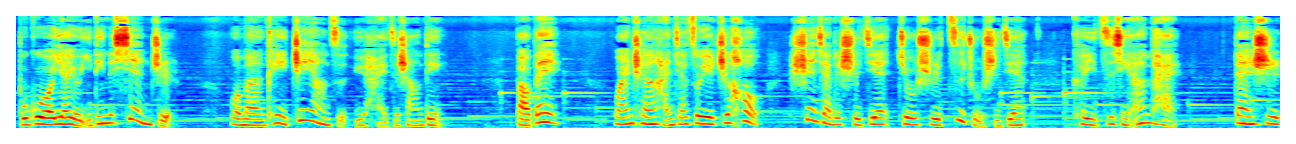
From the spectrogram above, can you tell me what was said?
不过要有一定的限制。我们可以这样子与孩子商定：宝贝，完成寒假作业之后，剩下的时间就是自主时间，可以自行安排。但是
